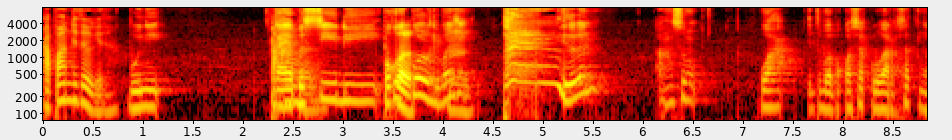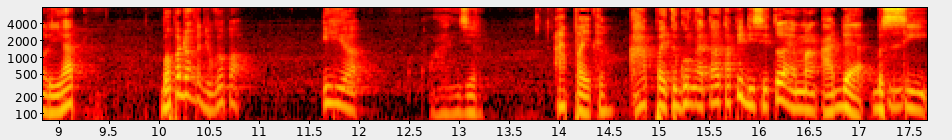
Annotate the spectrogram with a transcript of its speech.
Apaan itu gitu? Bunyi kayak Tang. besi di Pukul. gimana sih? Tang, gitu kan. Langsung wah itu bapak kosnya keluar set ngelihat. Bapak denger juga pak. Iya. Anjir. Apa itu? Apa itu? Gue nggak tahu tapi di situ emang ada besi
